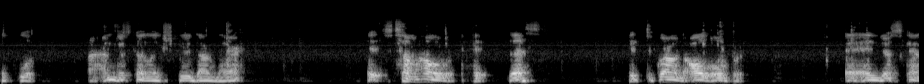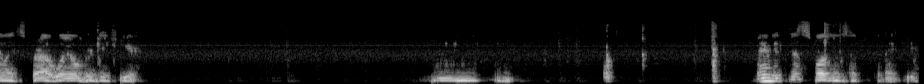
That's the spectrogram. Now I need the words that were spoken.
Like, look, I'm just gonna like shoot down there. It somehow hit this, hit the ground all over, and just kind of like spread out way over to here. Mm -hmm. Maybe this wasn't such a good idea.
